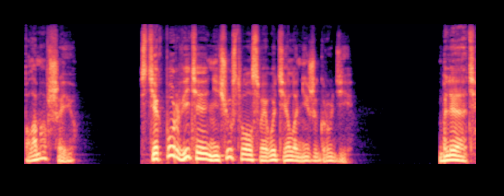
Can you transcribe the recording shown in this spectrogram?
поломав шею. С тех пор Витя не чувствовал своего тела ниже груди. Блять,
